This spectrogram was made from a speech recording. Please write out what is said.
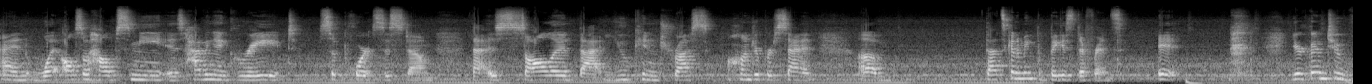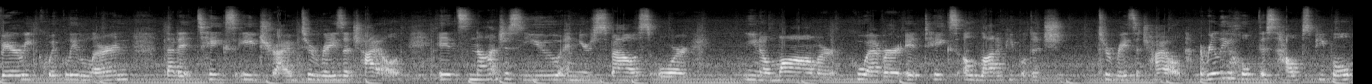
And what also helps me is having a great support system that is solid, that you can trust 100%. Um, that's gonna make the biggest difference. It, you're going to very quickly learn that it takes a tribe to raise a child. It's not just you and your spouse or you know mom or whoever it takes a lot of people to to raise a child. I really hope this helps people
